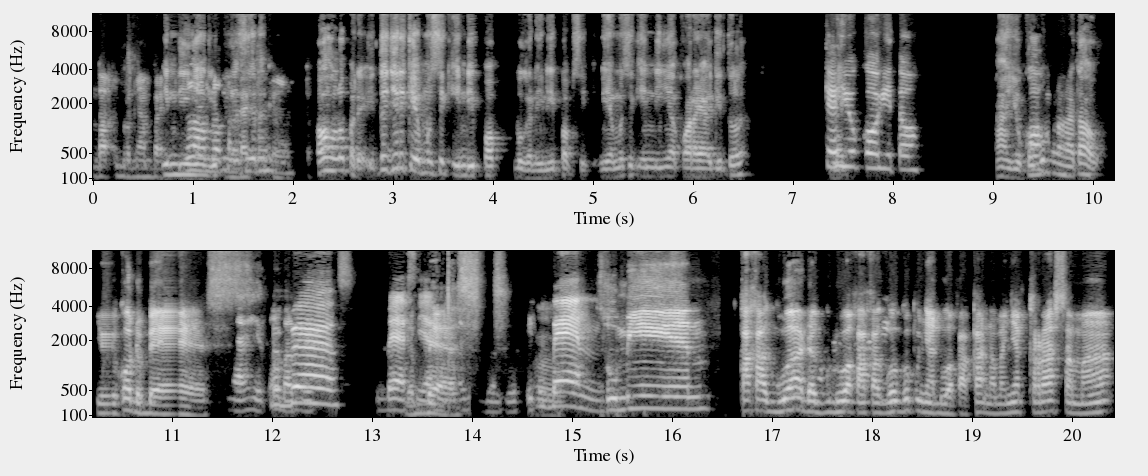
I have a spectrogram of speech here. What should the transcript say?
belum nyampe. indinya Belum, gitu belum sih. Oh, lo pada. Itu jadi kayak musik indie pop, bukan indie pop sih. Ya musik indinya Korea gitu lah. Kayak Hyuko gitu. Ah, Yuko Oh. gue malah nggak tahu. Yuko the best. Ya, itu The bagus. best. The best, The ya. best. Bagus. Itu Hmm. band. Sumin. Kakak gue ada dua kakak gue. Gue punya dua kakak namanya Keras sama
